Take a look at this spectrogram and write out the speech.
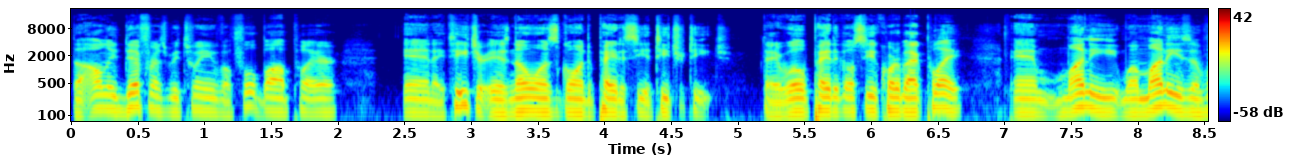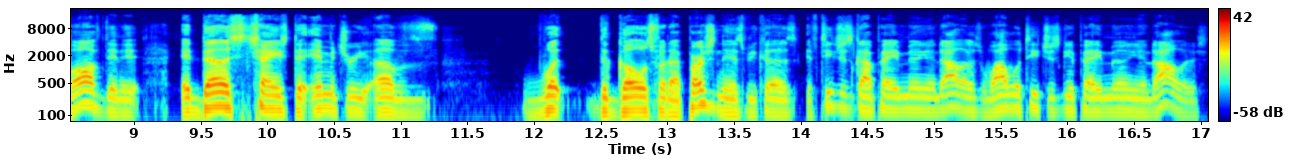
The only difference between a football player and a teacher is no one's going to pay to see a teacher teach. They will pay to go see a quarterback play. And money when money is involved in it, it does change the imagery of what the goals for that person is because if teachers got paid million dollars, why would teachers get paid million dollars?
